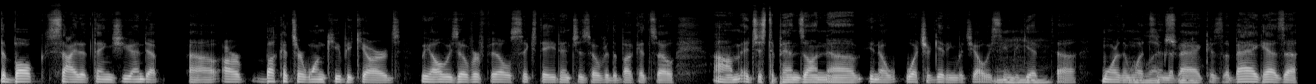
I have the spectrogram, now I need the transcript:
the bulk side of things, you end up. Uh, our buckets are one cubic yards. We always overfill six to eight inches over the bucket, so um, it just depends on uh, you know what you're getting. But you always seem to get uh, more than what's little in the bag because the bag has a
